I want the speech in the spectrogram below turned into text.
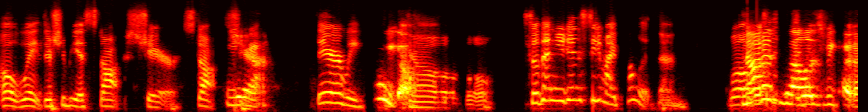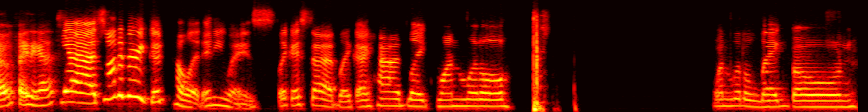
Oh, wait, there should be a stop share. Stop share. Yeah. There we There go. go. So then you didn't see my pellet then. Well, Not as well as we could have, I guess. yeah, it's not a very good pellet anyways. Like I said, like I had like one little one little leg bone.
